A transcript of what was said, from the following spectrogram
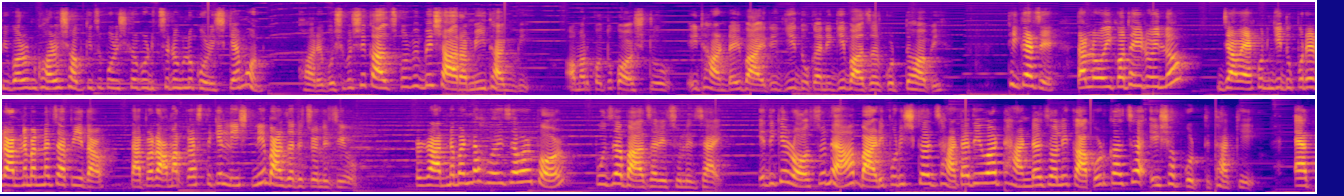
তুই বরং ঘরে সব কিছু পরিষ্কার পরিচ্ছন্নগুলো করিস কেমন? ঘরে বসে বসে কাজ করবি, বেশ আরামেই থাকবি। আমার কত কষ্ট। এই ঠান্ডায় বাইরে গিয়ে দোকানে গিয়ে বাজার করতে হবে। ঠিক আছে, তাহলে ওই কথাই রইল। যাও, এখন গিয়ে দুপুরে রান্নাবান্না চাপিয়ে দাও। তারপর আমার কাছ থেকে লিস্ট নিয়ে বাজারে চলে যেও। রান্নাবান্না হয়ে যাওয়ার পর পূজা বাজারে চলে যায়। এদিকে রচনা, বাড়ি পরিষ্কার, ঝাঁটা দেওয়া, ঠান্ডা জলে কাপড় কাচা, এসব করতে থাকে। এত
